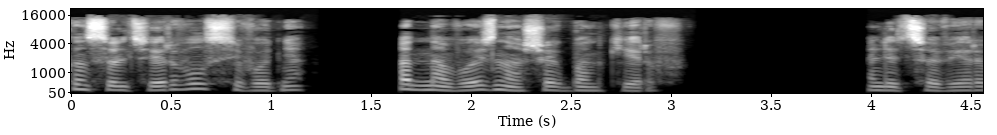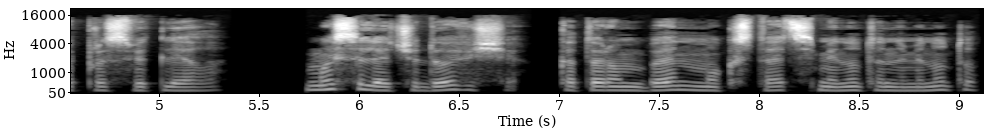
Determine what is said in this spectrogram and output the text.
Консультировал сегодня одного из наших банкиров. Лицо Веры просветлело. Мысль о чудовище, которым Бен мог стать с минуты на минуту,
